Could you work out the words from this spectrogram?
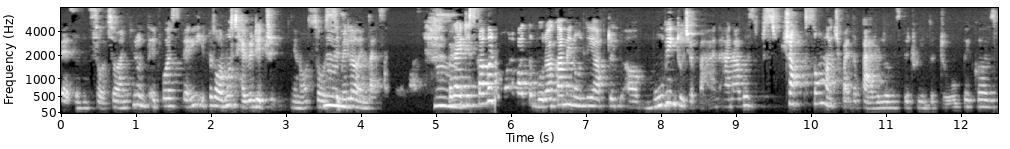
peasants also and you know it was very it was almost hereditary you know so mm. similar in that sense mm. but i discovered more about the burakumin only after uh, moving to japan and i was struck so much by the parallels between the two because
